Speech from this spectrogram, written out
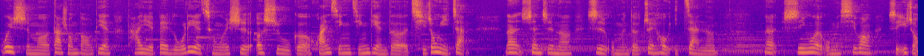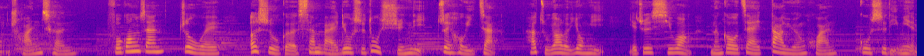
为什么大雄宝殿它也被罗列成为是二十五个环形景点的其中一站？那甚至呢是我们的最后一站呢？那是因为我们希望是一种传承。佛光山作为二十五个三百六十度巡礼最后一站，它主要的用意。也就是希望能够在大圆环故事里面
